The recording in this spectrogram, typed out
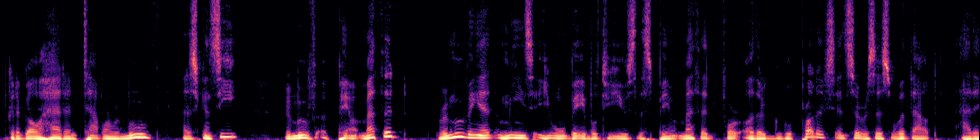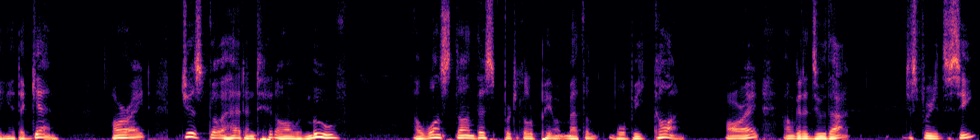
I'm to go ahead and tap on remove. As you can see, remove a payment method. Removing it means you won't be able to use this payment method for other Google products and services without adding it again. All right, just go ahead and hit on remove. And once done, this particular payment method will be gone. All right, I'm going to do that just for you to see.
